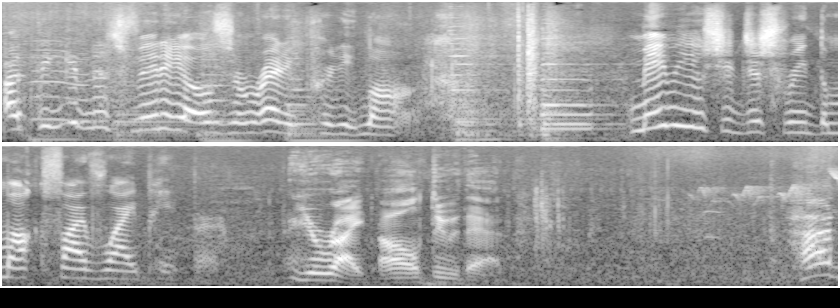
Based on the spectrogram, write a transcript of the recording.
I think this video is already pretty long. Maybe you should just read the Mach 5 white paper. You're right, I'll do that. Hot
